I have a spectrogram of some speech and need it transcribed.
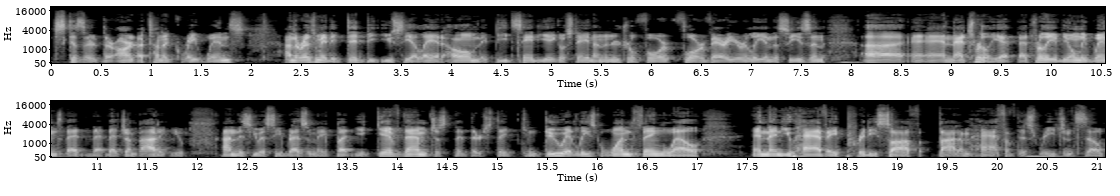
just because there there aren't a ton of great wins on the resume. They did beat UCLA at home. They beat San Diego State on a neutral floor, floor very early in the season, uh, and, and that's really it. That's really the only wins that, that that jump out at you on this USC resume. But you give them just that they can do at least one thing well and then you have a pretty soft bottom half of this region. So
